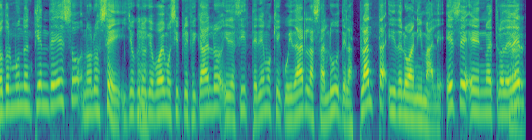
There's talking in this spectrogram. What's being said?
¿Todo el mundo entiende eso? No lo sé. Y yo creo mm. que podemos simplificarlo y decir, tenemos que cuidar la salud de las plantas y de los animales. Ese es nuestro deber.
